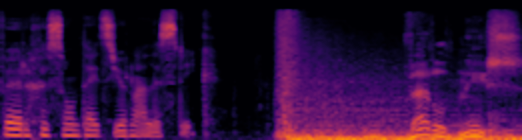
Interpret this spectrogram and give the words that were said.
vir gesondheidsjournalistiek. Wêreldnuus.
